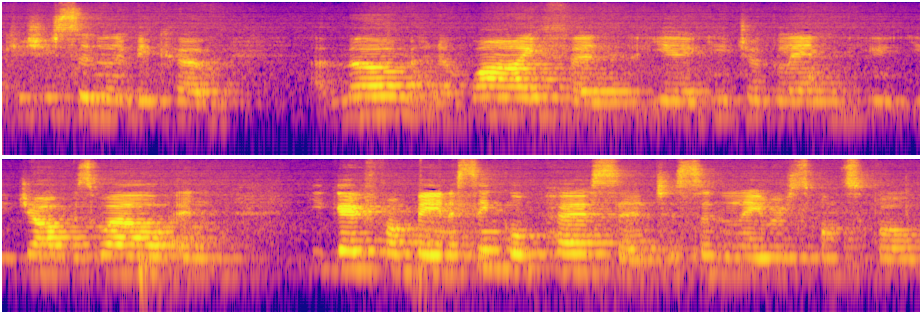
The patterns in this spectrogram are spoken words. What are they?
because you suddenly become a mum and a wife and you, you're juggling your, your job as well. And you go from being a single person to suddenly responsible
